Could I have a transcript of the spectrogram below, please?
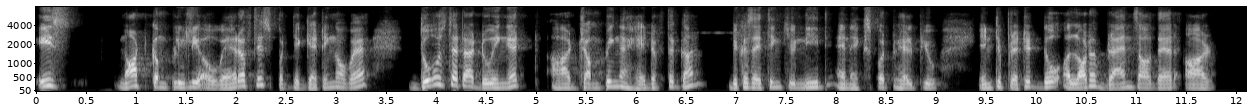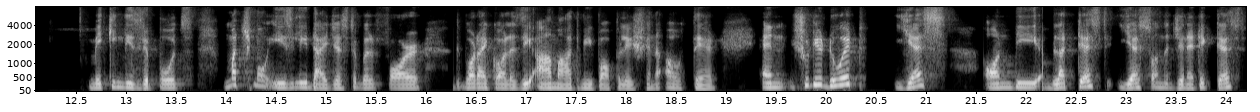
is not completely aware of this, but they're getting aware. Those that are doing it are jumping ahead of the gun because I think you need an expert to help you interpret it. Though a lot of brands out there are making these reports much more easily digestible for what I call as the Aam Aadmi population out there. And should you do it? Yes, on the blood test, yes, on the genetic test,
